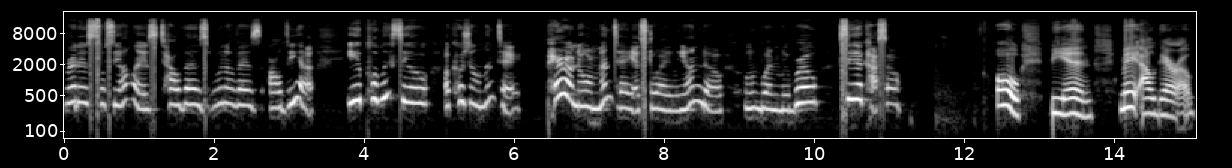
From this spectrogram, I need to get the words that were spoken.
redes sociales tal vez una vez al día y publico ocasionalmente, pero normalmente estoy leyendo un buen libro si acaso. Oh, bien, me alegro.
